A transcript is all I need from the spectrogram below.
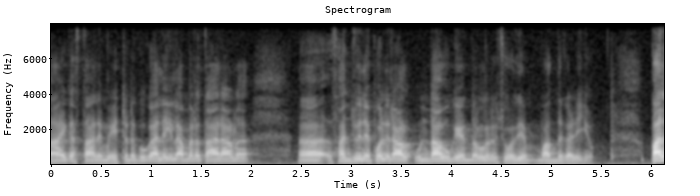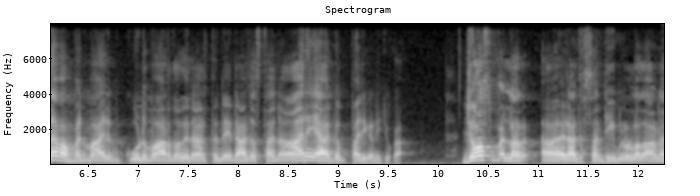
നായകസ്ഥാനം ഏറ്റെടുക്കുക അല്ലെങ്കിൽ അമരത്താരാണ് സഞ്ജുവിനെ പോലെ ഒരാൾ ഉണ്ടാവുക എന്നുള്ളൊരു ചോദ്യം വന്നു കഴിഞ്ഞു. പല വമ്പന്മാരും കൂടുമാറുന്നതിനാൽ തന്നെ രാജസ്ഥാൻ ആരെയാകും പരിഗണിക്കുക. ജോസ് ബട്ട്ലർ രാജസ്ഥാൻ ടീമിലുള്ളതാണ്.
